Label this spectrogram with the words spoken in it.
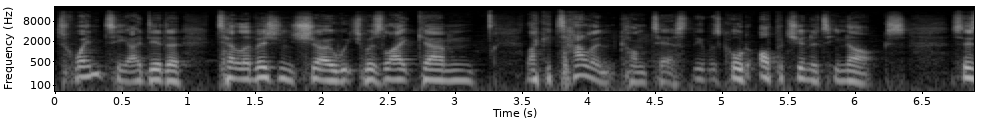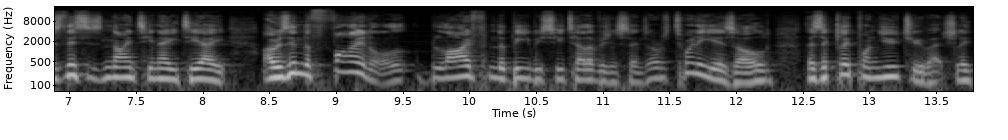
twenty, I did a television show which was like um, like a talent contest. It was called Opportunity Knocks. So this is 1988. I was in the final live from the BBC television centre. I was 20 years old. There's a clip on YouTube actually.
